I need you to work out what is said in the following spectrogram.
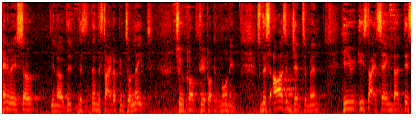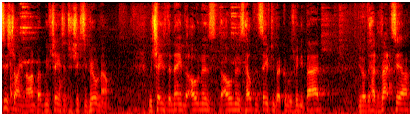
Anyway, so you know, th- this, then they started opening till late, two o'clock, three o'clock in the morning. So this Azim gentleman, he he started saying that this is Shinan, but we've changed it to Chicksy Grill now. We changed the name. The owners, the owners' health and safety record was really bad. You know, they had rats here,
